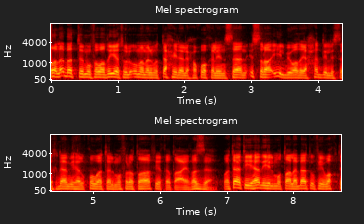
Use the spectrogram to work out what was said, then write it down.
طالبت مفوضية الأمم المتحدة لحقوق الإنسان إسرائيل بوضع حد لاستخدامها القوة المفرطة في قطاع غزة. وتأتي هذه المطالبات في وقت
